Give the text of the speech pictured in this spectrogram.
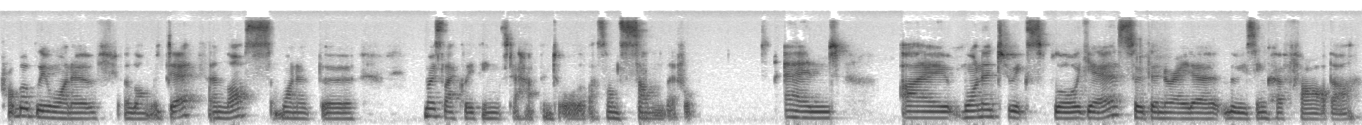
probably one of, along with death and loss, one of the most likely things to happen to all of us on some level. And I wanted to explore, yeah, so the narrator losing her father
